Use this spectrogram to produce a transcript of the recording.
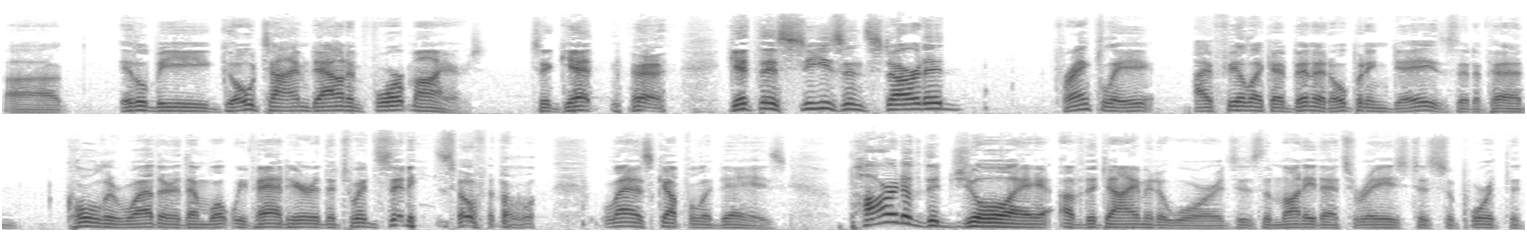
uh, it'll be go time down in Fort Myers to get get this season started. Frankly, I feel like I've been at opening days that have had colder weather than what we've had here in the Twin Cities over the last couple of days. Part of the joy of the Diamond Awards is the money that's raised to support the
